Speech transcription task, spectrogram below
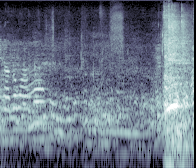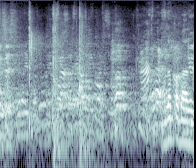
ginagawa mo. Walang padali.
